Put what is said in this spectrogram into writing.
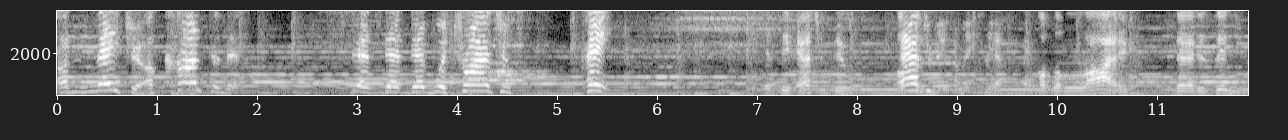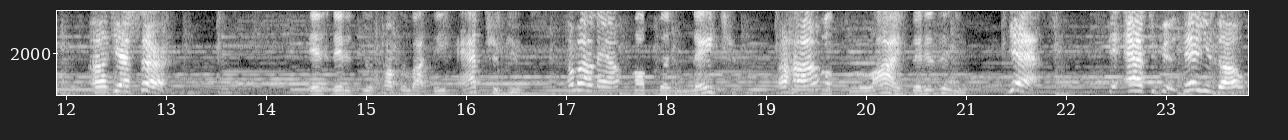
a nature, a continent that that that we're trying to paint It's the attributes of, attributes? I mean, yeah. of the life that is in you. Uh, yes, sir. It, it- you're talking about the attributes Come on now. of the nature Uh huh. of the life that is in you. Yes, the attribute. There you go.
